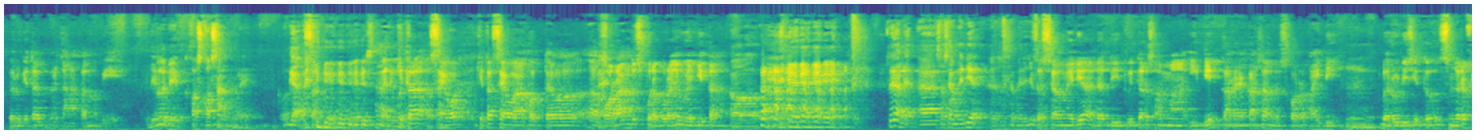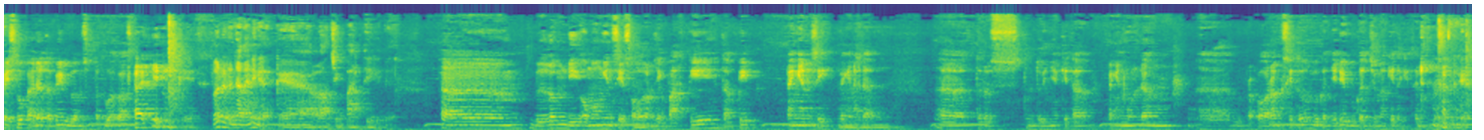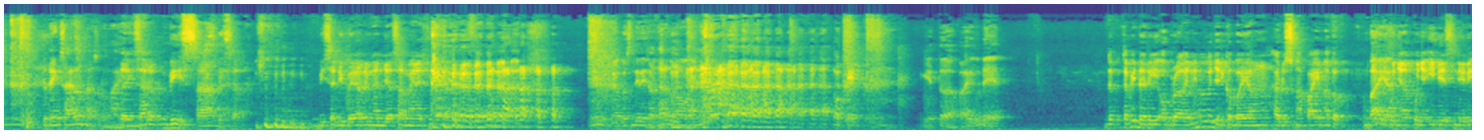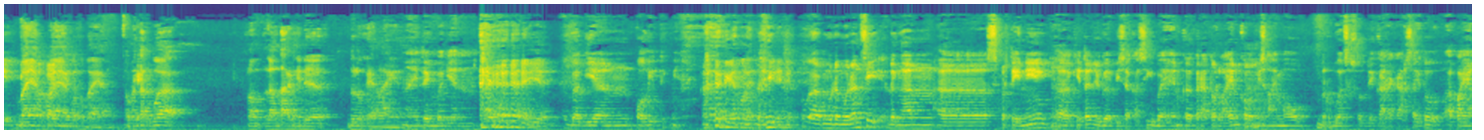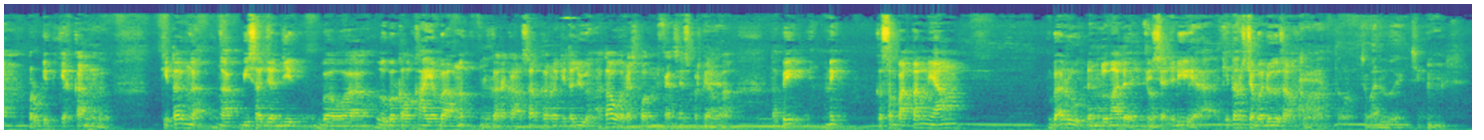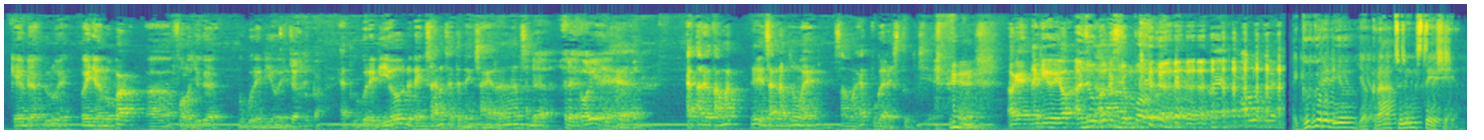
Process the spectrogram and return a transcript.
Baru kita rencanakan lebih Jadi lebih kos-kosan sebenarnya. Enggak. Sangat dibuat kita sewa kita sewa hotel uh, orang terus pura-puranya punya kita Oke. Terus ada eh, sosial media, ada sosial media juga. sosial media ada di Twitter sama IG karya karsa underscore ID Hmm. baru di situ sebenarnya Facebook ada tapi belum sempet gua papain Oke. Lo ada rencana ini nggak kayak launching party gitu? Em, belum diomongin sih soal launching party tapi pengen sih pengen ada Eh, terus tentunya kita pengen ngundang eh, beberapa orang ke situ bukan jadi bukan cuma kita kita Oke. Udah yang saya nggak suruh main. Dari Sar bisa, bisa. bisa dibayar dengan jasa manajemen. Ini gue sendiri sebentar gue ngomongin. Oke. gitu, apalagi udah ya. Tapi dari obrolan ini lu jadi kebayang harus ngapain atau Kebayang. punya punya ide sendiri Bayang, ngapain bayang, gitu? gue kebayang. Bentar gue lontarin ide dulu ke yang lain. Nah itu yang bagian Iya. bagian politiknya. Mudah-mudahan sih dengan eh, seperti ini eh, kita juga bisa kasih bayan ke kreator lain kalau misalnya mau berbuat sesuatu di karya karsa itu apa yang perlu dipikirkan gitu. Kita nggak nggak bisa janji bahwa lu bakal kaya banget di karya karsa karena kita juga nggak tahu respon fansnya seperti apa. Tapi ini kesempatan yang baru dan belum ada di Indonesia. Jadi ya kita harus coba dulu Oke, sama-sama. betul. Coba dulu ya. Ci. Oke, udah dulu ya. Oh jangan lupa uh, follow juga Gugu Radio ya. Jangan lupa. At Gugu Radio, ada yang silence, ada yang silence. Ada ada oh iya. iya. Ya. At Aryo Tamat, ini Instagram semua ya. Sama at Pugarestu. Oke, thank you, yuk. Anjir gue kasih jempol. Google Radio, your crowd tuning station.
